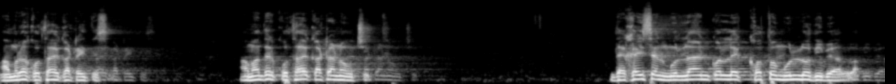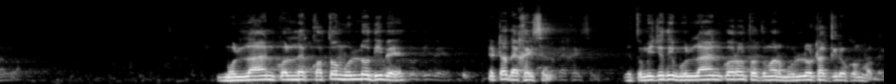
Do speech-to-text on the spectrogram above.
আমরা কোথায় কাটাইতেছি? আমাদের কোথায় কাটানো উচিত? দেখাইছেন, মূল্যায়ন করলে কত মূল্য দিবে আল্লাহ? মূল্যায়ন করলে কত মূল্য দিবে? এটা দেখাইছেন। যে তুমি যদি মূল্যায়ন করো, তো তোমার মূল্যটা কীরকম হবে?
